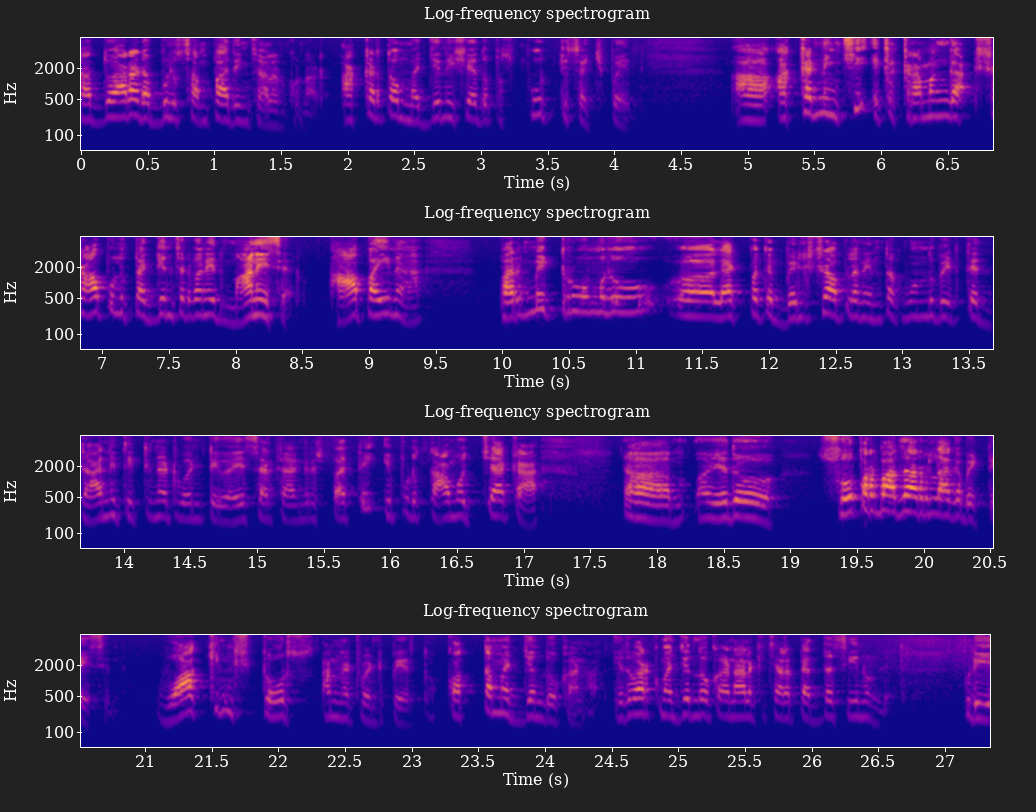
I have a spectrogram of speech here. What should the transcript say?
తద్వారా డబ్బులు సంపాదించాలనుకున్నారు. అక్కడతో మద్య నిషేధపు స్ఫూర్తి చచ్చిపోయింది. అక్కడి నుంచి ఇక క్రమంగా షాపులు తగ్గించడం అనేది మానేశారు. ఆ పైన పర్మిట్ రూములు లేకపోతే బెల్ట్ షాపులను ఇంతకు ముందు పెడితే దాన్ని తిట్టినటువంటి వైఎస్ఆర్ కాంగ్రెస్ పార్టీ ఇప్పుడు తాము వచ్చాక ఏదో సూపర్ బజారు లాగా పెట్టేసింది. వాకింగ్ స్టోర్స్ అన్నటువంటి పేరుతో కొత్త మద్యం దుకాణాలు. ఇదివరకు మద్యం దుకాణాలకి చాలా పెద్ద సీన్ ఉండే. ఇప్పుడు ఈ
